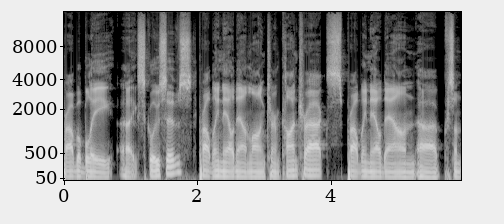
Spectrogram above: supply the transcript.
probably uh, exclusives, probably nail down long term contracts, probably nail down uh, some.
